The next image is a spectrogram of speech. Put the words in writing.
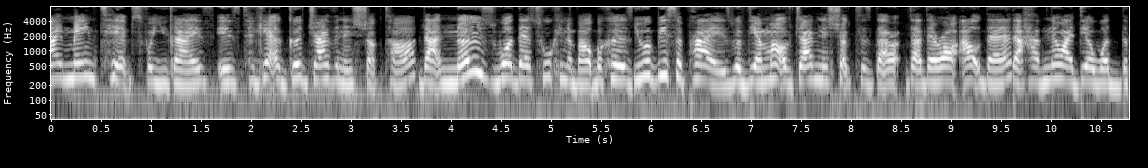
my main tips for you guys is to get a good driving instructor that knows what they're talking about because you would be surprised with the amount of driving instructors that are, that there are out there that have no idea what the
